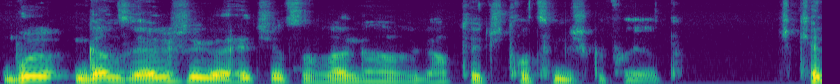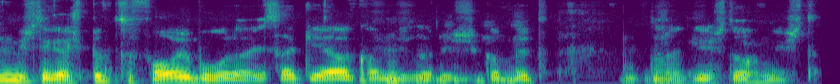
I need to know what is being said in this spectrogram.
Obwohl, ganz ehrlich, Digga, hätte ich jetzt noch lange Haare gehabt, hätte ich trotzdem nicht gefeiert. Ich kenne mich, Digga, ich bin zu faul, Bruder. Ich sag, ja, komm, lieber nicht, komm mit. Und dann gehe ich doch nicht.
